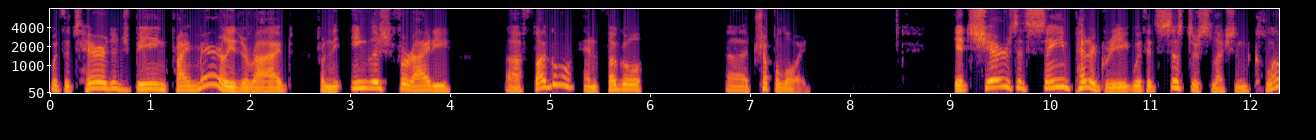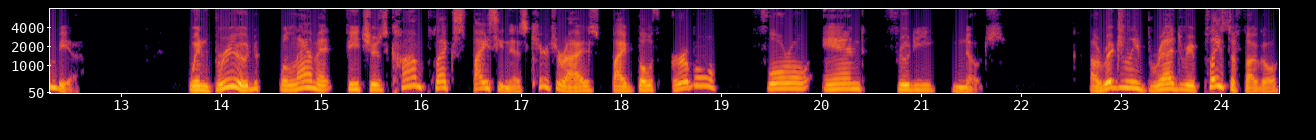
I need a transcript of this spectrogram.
with its heritage being primarily derived from the English variety uh, Fuggle and Fuggle uh, triploid. It shares its same pedigree with its sister selection, Columbia. When brewed, Willamette features complex spiciness characterized by both herbal, floral, and fruity notes. Originally bred to replace the Fuggle,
